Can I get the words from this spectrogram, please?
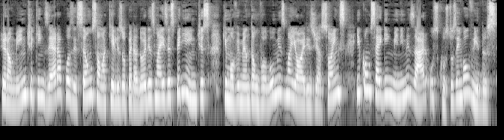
Geralmente, quem zera a posição são aqueles operadores mais experientes que movimentam volumes maiores de ações e conseguem minimizar os custos envolvidos.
